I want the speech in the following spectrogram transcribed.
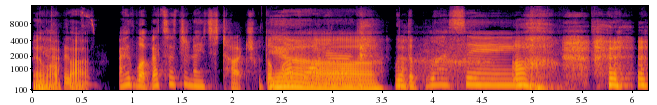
I Yeah, love that. I love that's such a nice touch with the love water, with the blessing. Oh,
